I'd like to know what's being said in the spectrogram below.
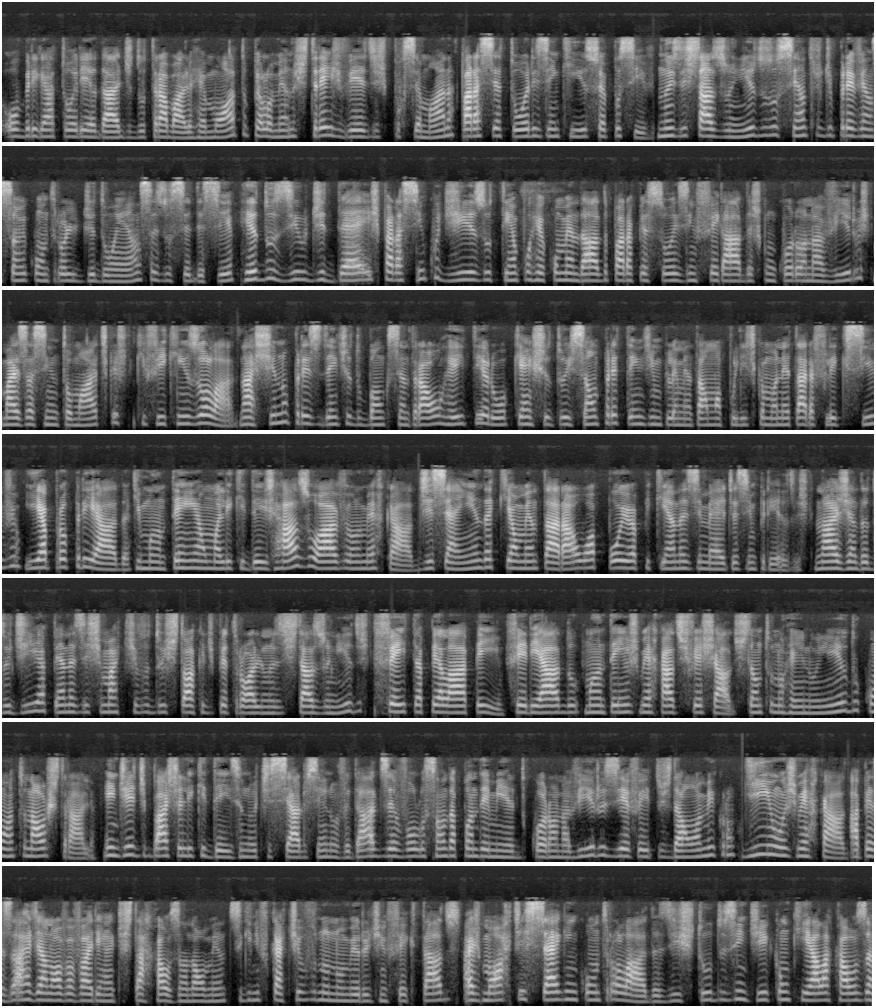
obrigatoriedade do trabalho remoto pelo menos três vezes por semana para setores em que isso é possível. Nos Estados Unidos, o Centro de Prevenção e Controle de Doenças, o CDC, reduziu de 10 para 5 dias o tempo recomendado para pessoas infectadas com coronavírus, mais assintomáticas, que fiquem isoladas. Na China, o presidente do Banco Central reiterou que a instituição pretende implementar uma política monetária flexível e apropriada, que mantenha uma liquidez razoável no mercado. Disse ainda que aumentará o apoio a pequenas e médias empresas. Na agenda do dia, apenas estimativa do estoque de petróleo nos Estados Unidos, feita pela API. Feriado mantém os mercados fechados, tanto no Reino Unido quanto na Austrália. Em dia de baixa liquidez e noticiários sem novidades, a evolução da pandemia do coronavírus e efeitos da Omicron guiam os mercados. Apesar de a nova variante estar causando aumento significativo no número de infectados, as mortes seguem controladas e estudos indicam que ela causa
